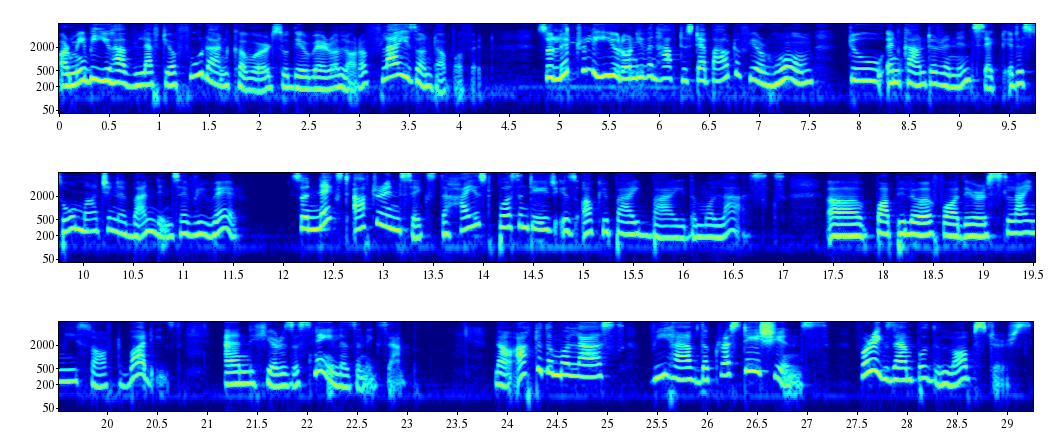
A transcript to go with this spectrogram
Or maybe you have left your food uncovered so there were a lot of flies on top of it. So, literally, you don't even have to step out of your home to encounter an insect. It is so much in abundance everywhere. So, next, after insects, the highest percentage is occupied by the mollusks, uh, popular for their slimy, soft bodies. And here is a snail as an example. Now, after the mollusks, we have the crustaceans. For example, the lobsters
